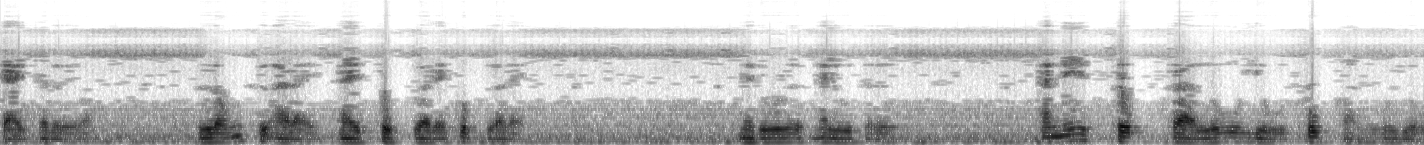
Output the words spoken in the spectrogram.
ใจเลยว่าหลงคืออะไร ในทุกข์คืออะไรทุกข์คืออะไร ไม่รู้เลยไม่รู้เลยอันนี้สุขก็รู้อยู่ทุกข์ก็รู้อยู่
